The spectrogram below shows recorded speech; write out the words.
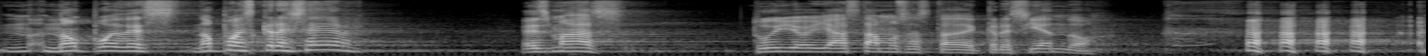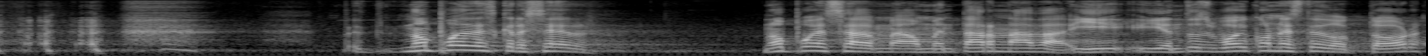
no puedes, no puedes crecer. Es más, tú y yo ya estamos hasta decreciendo. no puedes crecer, no puedes aumentar nada. Y, entonces voy con este doctor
